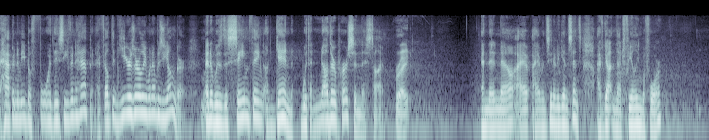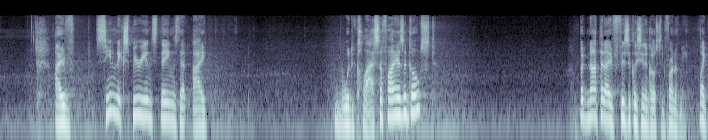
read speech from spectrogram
happen to me before this even happened. I felt it years earlier when I was younger, and it was the same thing again with another person this time. Right. And then now I, I haven't seen it again since. I've gotten that feeling before. I've seen and experienced things that I would classify as a ghost. But not that I've physically seen a ghost in front of me. Like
